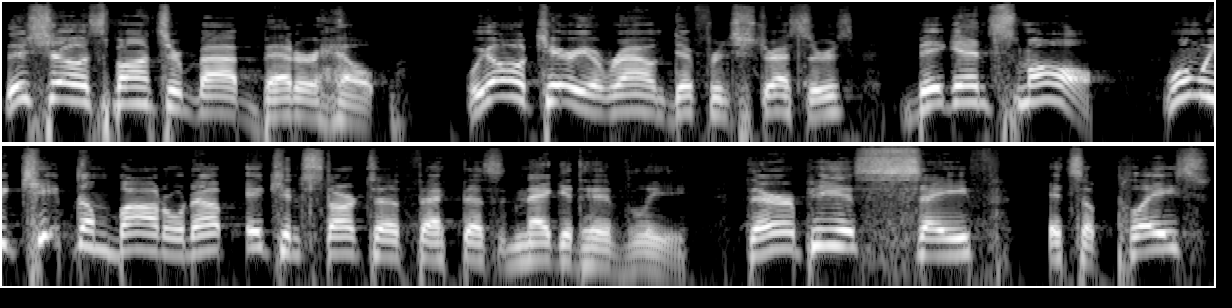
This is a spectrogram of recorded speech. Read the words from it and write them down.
This show is sponsored by BetterHelp. We all carry around different stressors, big and small. When we keep them bottled up, it can start to affect us negatively. Therapy is safe, it's a place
